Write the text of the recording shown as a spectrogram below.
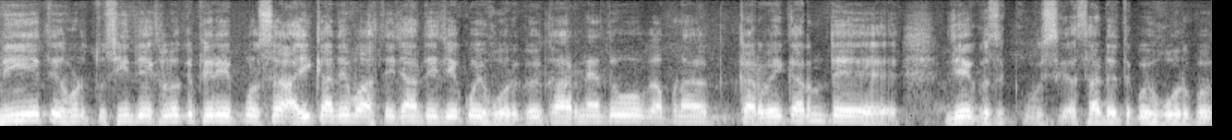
ਨਹੀਂ ਇਹ ਤੇ ਹੁਣ ਤੁਸੀਂ ਦੇਖ ਲਓ ਕਿ ਫਿਰ ਇਹ ਪੁਲਿਸ ਆਈ ਕਾਦੇ ਵਾਸਤੇ ਜਾਂ ਤੇ ਜੇ ਕੋਈ ਹੋਰ ਕੋਈ ਕਾਰਨ ਹੈ ਤੇ ਉਹ ਆਪਣਾ ਕਾਰਵਾਈ ਕਰਨ ਤੇ ਜੇ ਕੁਛ- ਸਾਡੇ ਤੇ ਕੋਈ ਹੋਰ ਕੋਈ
